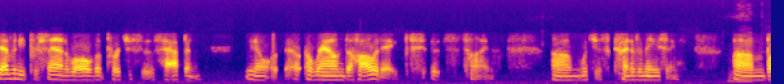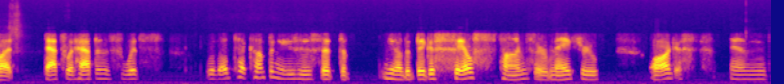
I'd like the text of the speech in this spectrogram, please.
70% of all the purchases happen, you know, around the holiday time, um, which is kind of amazing. Right. Um, but that's what happens with with ed tech companies is that the you know the biggest sales times are May through August, and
